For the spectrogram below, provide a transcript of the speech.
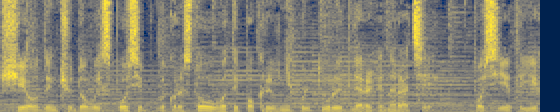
Ще один чудовий спосіб використовувати покривні культури для регенерації, посіяти їх,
